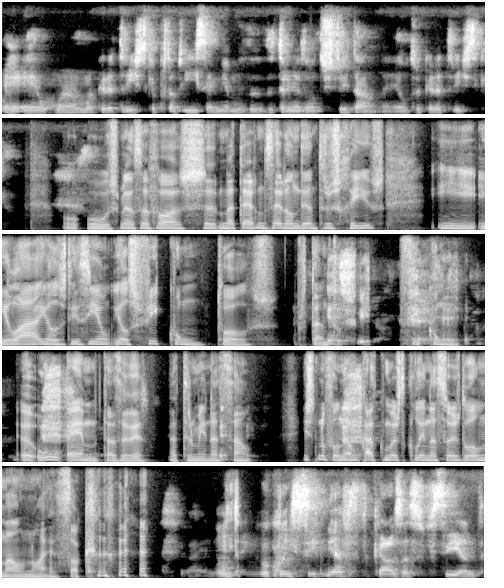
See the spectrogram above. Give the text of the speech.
É, é uma, uma característica, portanto, e isso é mesmo de, de treinador distrital, é outra característica. Os meus avós maternos eram dentro dos rios e, e lá eles diziam eles ficam tolos. Portanto, eles ficam. ficam o M, estás a ver? A terminação. Isto, no fundo, é um bocado como as declinações do alemão, não é? Só que. não tenho conhecimento de causa suficiente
